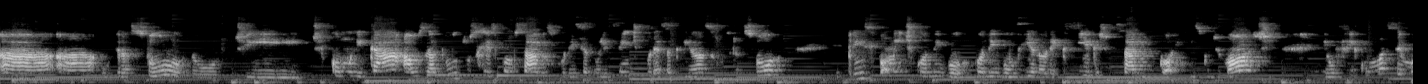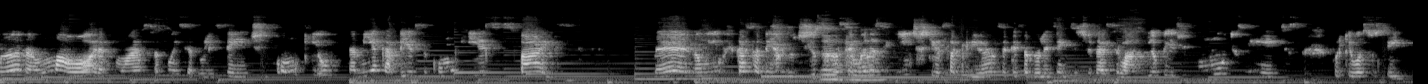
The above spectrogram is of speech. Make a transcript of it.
a, a, o transtorno, de, de, comunicar aos adultos responsáveis por esse adolescente, por essa criança o transtorno, principalmente quando, envol, quando envolvia anorexia, que a gente sabe que corre risco de morte, eu fico uma semana, uma hora com essa com esse adolescente, como que eu, na minha cabeça, como que esses pais né, não iam ficar sabendo disso uhum. na semana seguinte que essa criança, que esse adolescente estivesse lá. E eu perdi muitos clientes porque eu assustei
